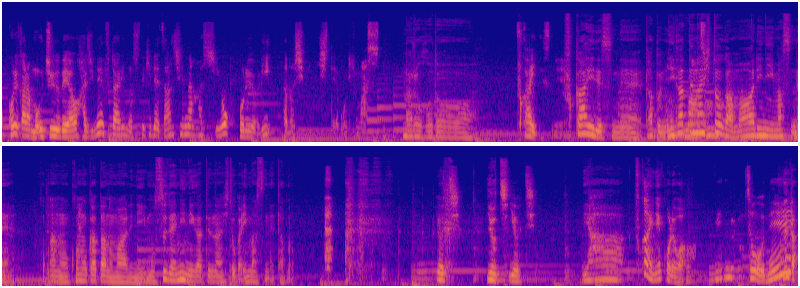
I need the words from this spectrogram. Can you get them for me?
ーこれからも宇宙部屋をはじめ2人の素敵で斬新な発信を心より楽しみにしております。なるほど。深いですね。深いですね。多分苦手な人が周りにいますね、あのこの方の周りにもうすでに苦手な人がいますね多分。幼稚幼稚幼稚いやー深いねこれは。そうね。なんか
